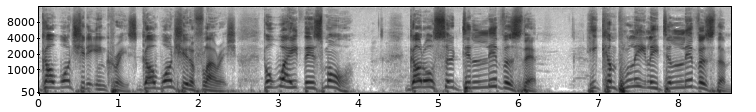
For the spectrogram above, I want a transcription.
God wants you to increase. God wants you to flourish. But wait, there's more. God also delivers them. He completely delivers them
